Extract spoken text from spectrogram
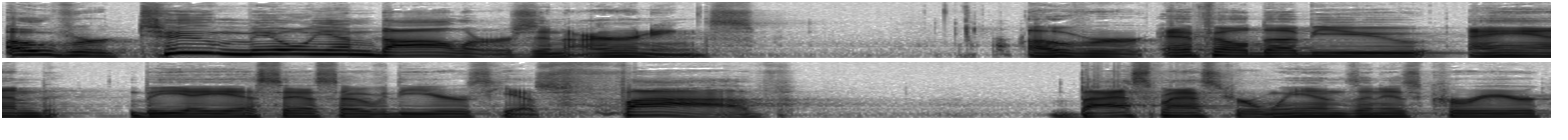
over $2 million in earnings over FLW and BASS over the years. He has five Bassmaster wins in his career.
